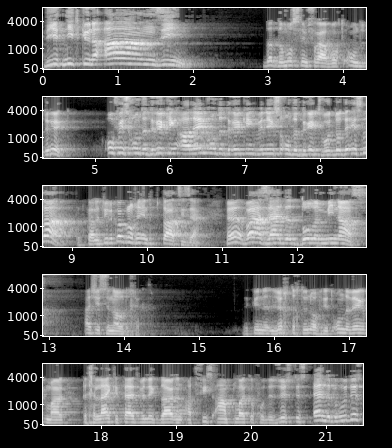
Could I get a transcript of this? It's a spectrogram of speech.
Die het niet kunnen aanzien dat de moslimvrouw wordt onderdrukt. Of is onderdrukking alleen onderdrukking wanneer ze onderdrukt wordt door de islam? Dat kan natuurlijk ook nog een interpretatie zijn. waar zijn de dolle mina's als je ze nodig hebt? We kunnen luchtig doen over dit onderwerp, maar tegelijkertijd wil ik daar een advies aanplakken voor de zusters en de broeders,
